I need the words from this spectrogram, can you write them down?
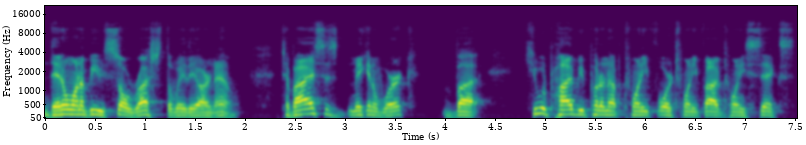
They don't want to be so rushed the way they are now. Tobias is making it work, but he would probably be putting up 24, 25, 26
